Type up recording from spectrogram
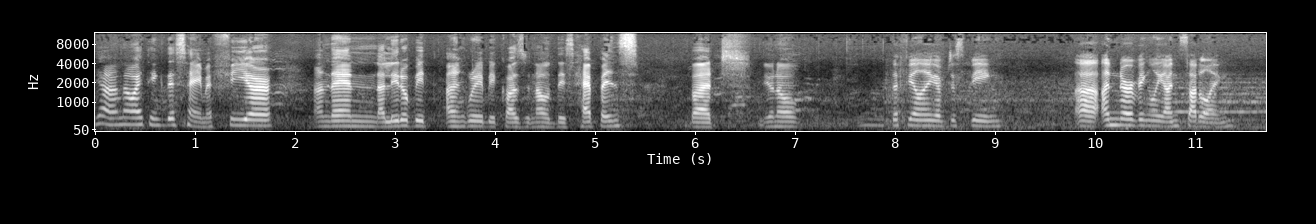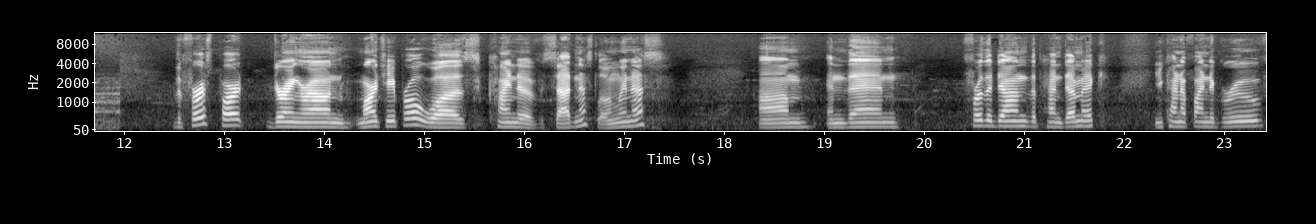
Yeah, no, I think the same. A fear and then a little bit angry because, you know, this happens. But, you know, The feeling of just being uh, unnervingly unsettling. The first part during around March, April was kind of sadness, loneliness. Um, and then further down the pandemic, you kind of find a groove.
